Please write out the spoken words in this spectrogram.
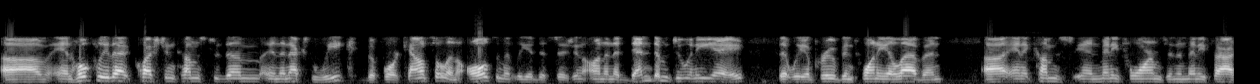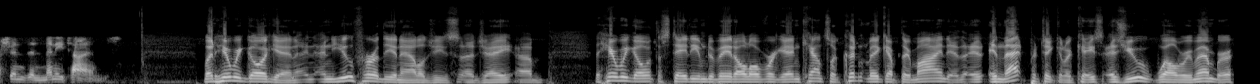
Um, and hopefully that question comes to them in the next week before council and ultimately a decision on an addendum to an EA that we approved in 2011. Uh, and it comes in many forms and in many fashions and many times. But here we go again. And, and you've heard the analogies, uh, Jay. Uh, here we go with the stadium debate all over again. Council couldn't make up their mind. In, in that particular case, as you well remember,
